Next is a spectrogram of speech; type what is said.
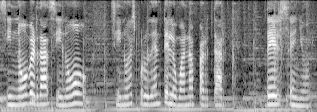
si no, ¿verdad? Si no, si no es prudente, lo van a apartar del Señor.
